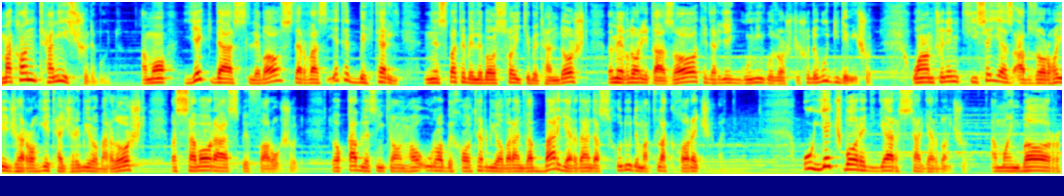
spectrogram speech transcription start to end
مکان تمیز شده بود. اما یک دست لباس در وضعیت بهتری نسبت به لباس هایی که به تن داشت و مقداری غذا که در یک گونی گذاشته شده بود دیده می‌شد. او همچنین کیسه ای از ابزارهای جراحی تجربی را برداشت و سوار اسب فارو شد تا قبل از اینکه آنها او را به خاطر بیاورند و برگردند از حدود مطلق خارج شود. او یک بار دیگر سرگردان شد اما این بار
